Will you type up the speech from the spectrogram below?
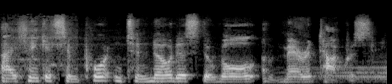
I think it's important to notice the role of meritocracy.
